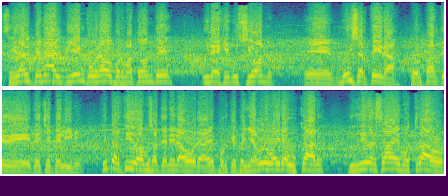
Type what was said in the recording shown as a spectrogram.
se da el penal bien cobrado por Matonte y la ejecución eh, muy certera por parte de, Cepelini. ¿Qué partido vamos a tener ahora? Eh? Porque Peñarol va a ir a buscar y River ha demostrado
